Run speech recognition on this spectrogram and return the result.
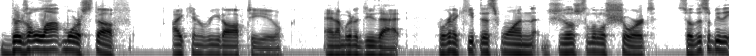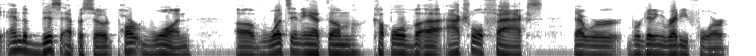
there's a lot more stuff I can read off to you, and I'm going to do that. We're going to keep this one just a little short. So this will be the end of this episode, part one of what's in Anthem, a couple of uh, actual facts that we're we're getting ready for.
